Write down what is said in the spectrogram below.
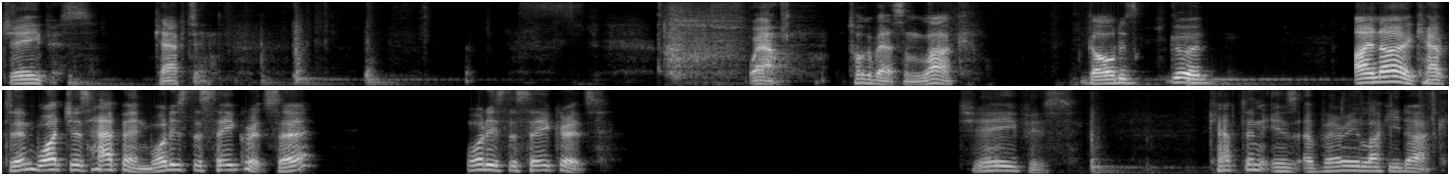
Jeepers. Captain. Wow. Talk about some luck. Gold is good. I know, Captain. What just happened? What is the secret, sir? What is the secret? Jeepers. Captain is a very lucky duck.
